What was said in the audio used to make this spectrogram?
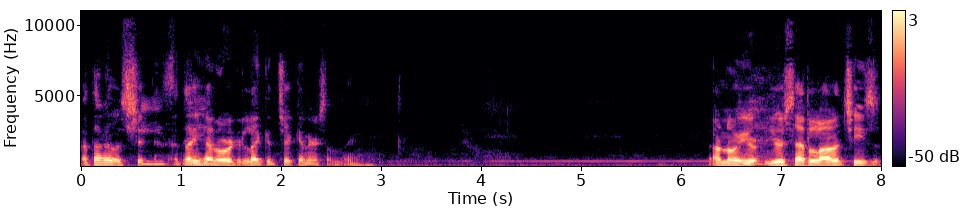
I thought it was chicken. I thought you had ordered like a chicken or something. I don't know. Your, yours had a lot of cheese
